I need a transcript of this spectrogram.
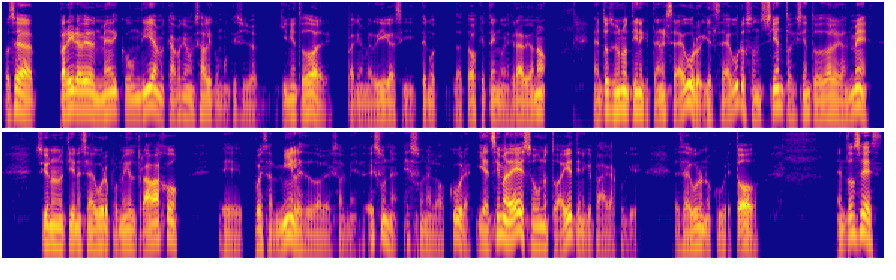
O sea, para ir a ver al médico un día, capaz que me sale como, qué sé yo, 500 dólares. Para que me diga si tengo la tos que tengo es grave o no. Entonces uno tiene que tener seguro. Y el seguro son cientos y cientos de dólares al mes. Si uno no tiene seguro por medio del trabajo, eh, puede ser miles de dólares al mes. Es una, es una locura. Y encima de eso, uno todavía tiene que pagar porque el seguro no cubre todo. Entonces,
